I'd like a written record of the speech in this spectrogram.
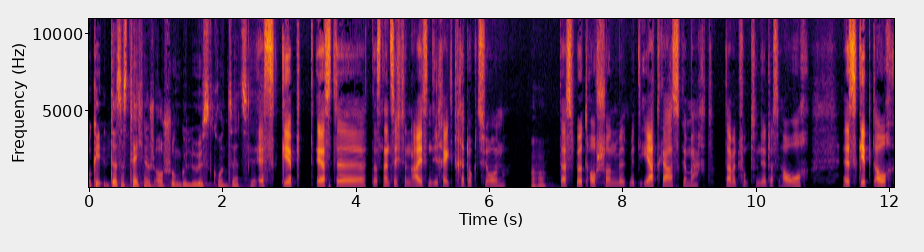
Okay, das ist technisch auch schon gelöst grundsätzlich? Es gibt erste, das nennt sich dann Eisendirektreduktion. Aha. Das wird auch schon mit, mit Erdgas gemacht. Damit funktioniert das auch. Es gibt auch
